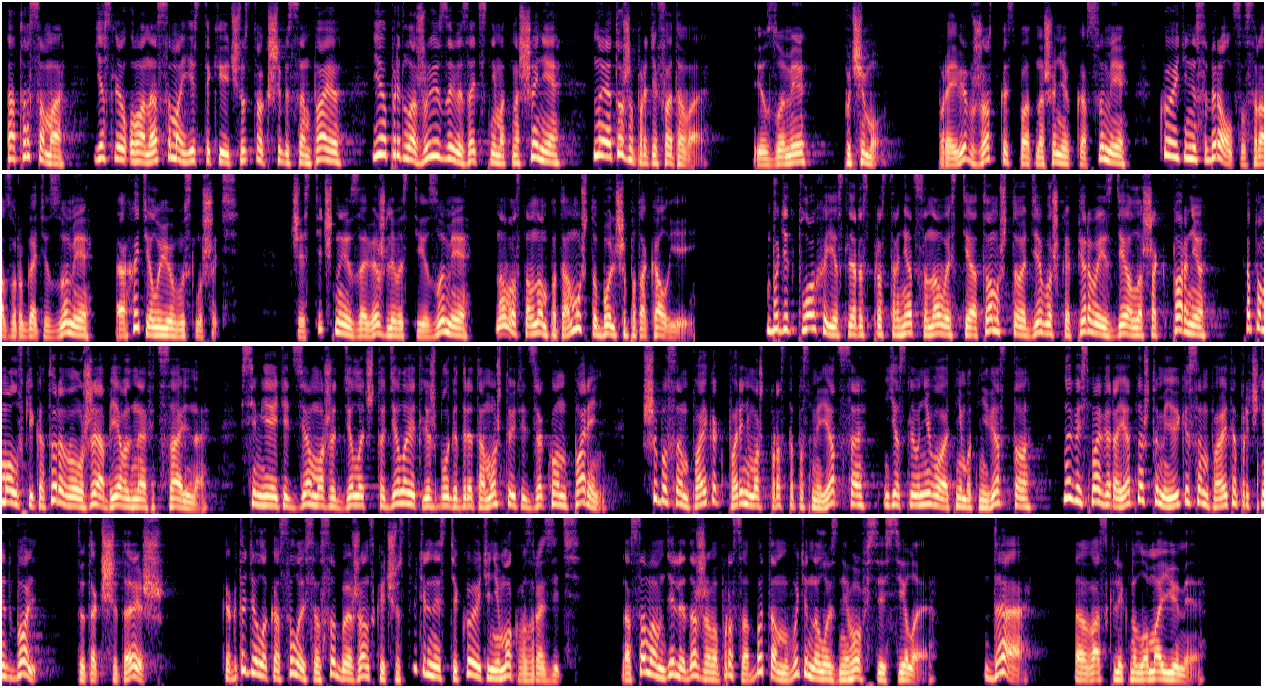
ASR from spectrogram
«А то сама, если у Ана сама есть такие чувства к Шиби-сэмпаю, я предложу ей завязать с ним отношения, но я тоже против этого». «Изуми? Почему?» Проявив жесткость по отношению к Касуми, Коэти не собирался сразу ругать Изуми, а хотел ее выслушать. Частично из-за вежливости Изуми, но в основном потому, что больше потакал ей. «Будет плохо, если распространятся новости о том, что девушка первой сделала шаг к парню, о помолвке которого уже объявлено официально. Семья Этидзё может делать, что делает, лишь благодаря тому, что Этидзё-кон парень. Шиба-сэмпай как парень может просто посмеяться, если у него отнимут невесту, но весьма вероятно, что Миюки-сэмпай это причинит боль. Ты так считаешь? Когда дело касалось особой женской чувствительности, Коэти не мог возразить. На самом деле даже вопрос об этом вытянул из него все силы. «Да», — воскликнула Майюми.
